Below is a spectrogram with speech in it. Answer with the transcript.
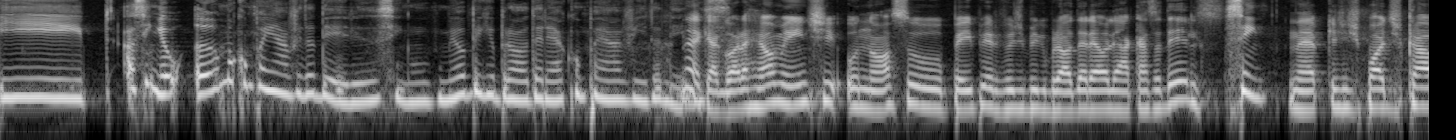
E, assim, eu amo acompanhar a vida deles. Assim, o meu Big Brother é acompanhar a vida deles. É que agora realmente o nosso pay-per-view de Big Brother é olhar a casa deles. Sim. Né? Porque a gente pode ficar.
